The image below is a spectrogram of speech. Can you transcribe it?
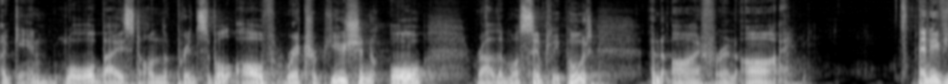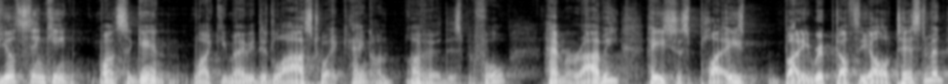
again, law based on the principle of retribution, or rather more simply put, an eye for an eye. And if you're thinking, once again, like you maybe did last week, hang on, I've heard this before. Hammurabi, he's just play, he's bloody ripped off the Old Testament.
